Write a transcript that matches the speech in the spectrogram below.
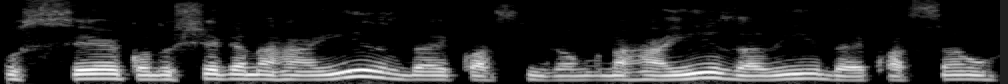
o ser, quando chega na raiz da equação, na raiz ali da equação,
